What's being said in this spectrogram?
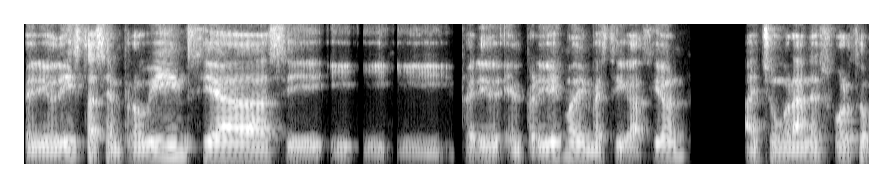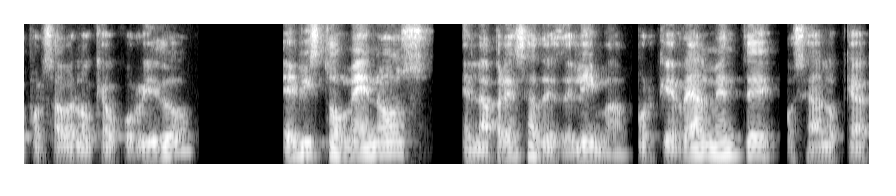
periodistas en provincias y, el periodismo de investigación ha hecho un gran esfuerzo por saber lo que ha ocurrido. He visto menos en la prensa desde Lima, porque realmente, o sea, lo que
